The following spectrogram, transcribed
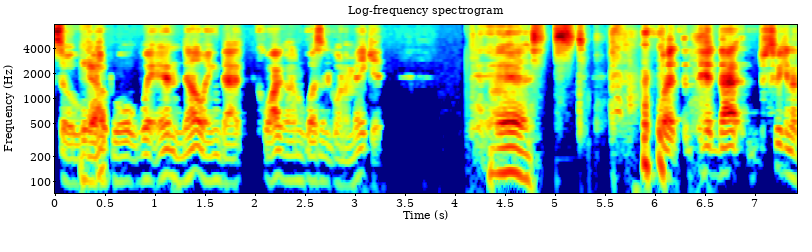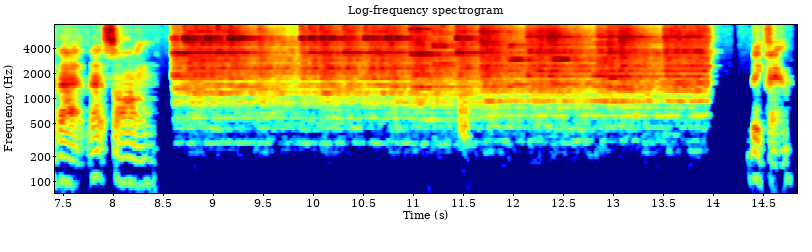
So Yep. people went in knowing that Qui Gon wasn't going to make it. Pissed. But that. Speaking of that, that song. Big fan.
